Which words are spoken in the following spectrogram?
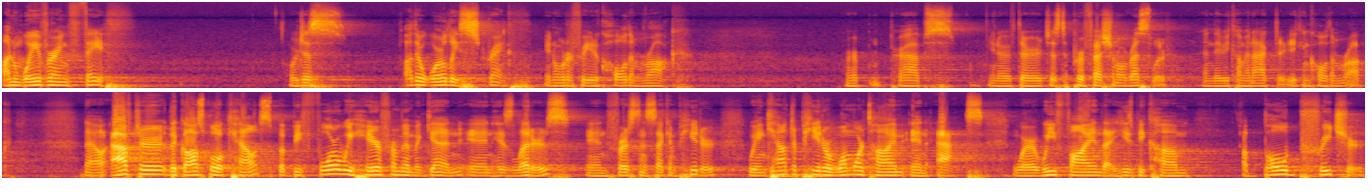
unwavering faith or just otherworldly strength in order for you to call them Rock? Or perhaps, you know, if they're just a professional wrestler and they become an actor, you can call them Rock. Now, after the gospel accounts, but before we hear from him again in his letters in 1st and 2nd Peter, we encounter Peter one more time in Acts, where we find that he's become a bold preacher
